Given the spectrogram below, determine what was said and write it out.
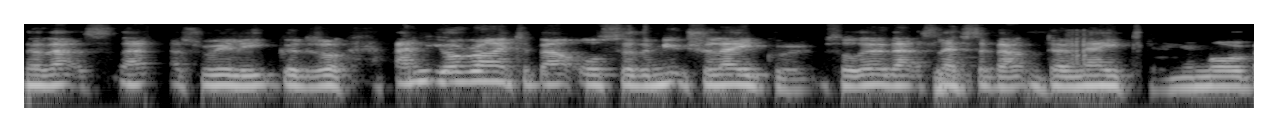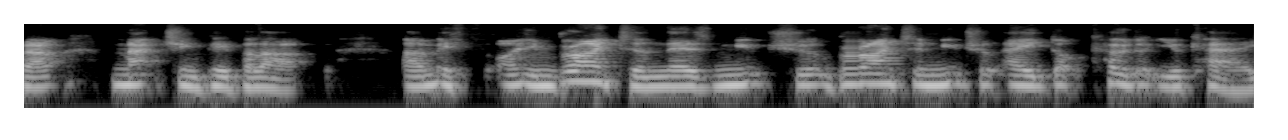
No, that's that's really good as well. And you're right about also the mutual aid groups, although that's less about donating and more about matching people up. Um, if in Brighton, there's mutual brightonmutualaid.co.uk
